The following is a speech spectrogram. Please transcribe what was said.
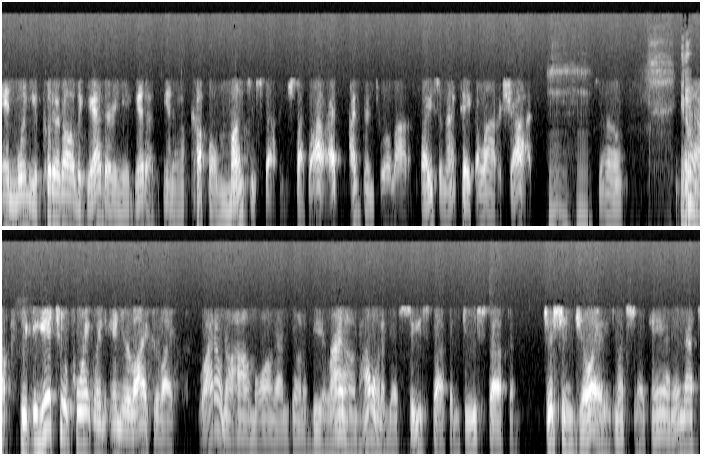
And when you put it all together and you get a, you know, a couple months of stuff, it's like, wow, I've, I've been to a lot of places and I take a lot of shots. Mm-hmm. So, You you know- you can get to a point when in your life you're like, well, I don't know how long I'm going to be around. I want to go see stuff and do stuff and just enjoy it as much as I can. And that's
